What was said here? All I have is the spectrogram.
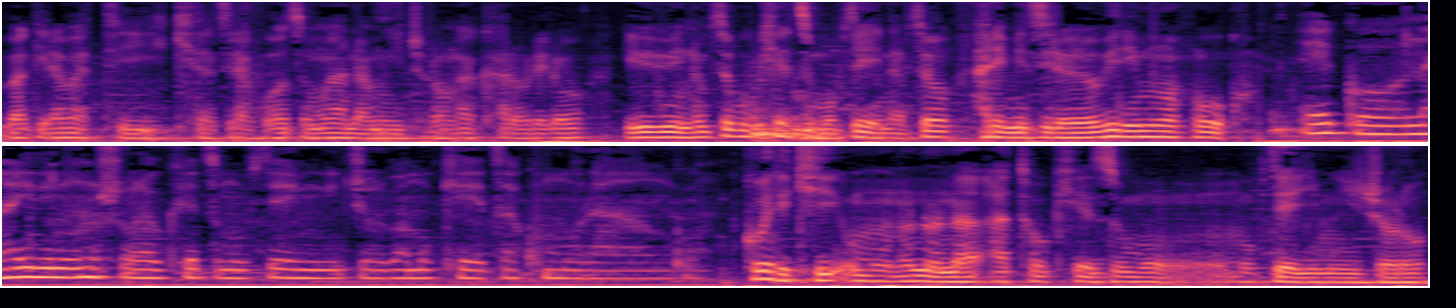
bagira bati kirazira guhoza umwana mu ijoro nk'akarorero ibi bintu byo gukeza umubyeyi nabyo hari imiziro yo birimo nk'uko ego naho irimo ntushobora gukeza umubyeyi mu ijoro bamukeza ku murango kubera iki umuntu nona atokeza umubyeyi mu ijoro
